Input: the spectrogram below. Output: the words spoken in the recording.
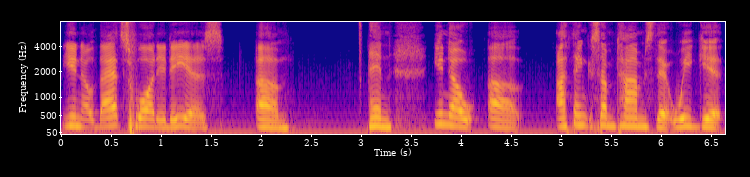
you know that's what it is. Um and you know uh i think sometimes that we get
